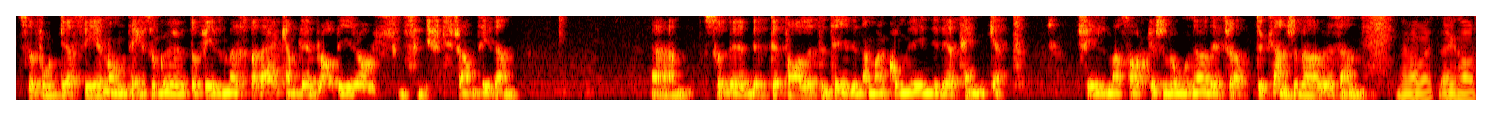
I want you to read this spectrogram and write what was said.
så fort jag ser någonting så går jag ut och filmar. Så bara, det här kan bli en bra biroll i framtiden. Ehm, så det, det, det, tar lite tid innan man kommer in i det tänket. Filma saker som är onödigt för att du kanske behöver det sen. Jag vet, jag har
